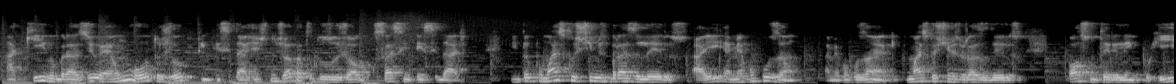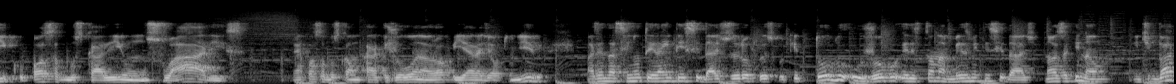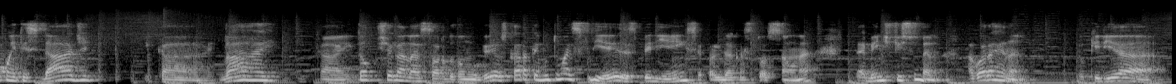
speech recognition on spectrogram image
Aqui no Brasil é um ou outro jogo que tem intensidade, a gente não joga todos os jogos com essa intensidade. Então, por mais que os times brasileiros, aí é a minha conclusão, a minha conclusão é que por mais que os times brasileiros possam ter elenco rico, possam buscar ali um Soares, né, possa buscar um cara que jogou na Europa e era de alto nível, mas ainda assim não terá a intensidade dos europeus, porque todo o jogo eles estão na mesma intensidade. Nós aqui não. A gente vai com a intensidade e cai, vai e cai. Então, chegar nessa hora do vamos ver, os caras têm muito mais frieza, experiência para lidar com a situação, né? É bem difícil mesmo. Agora, Renan, eu queria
